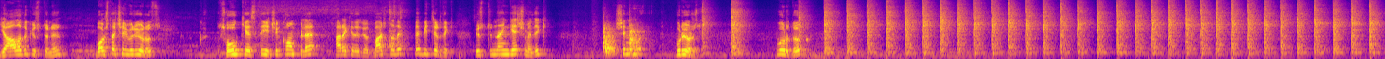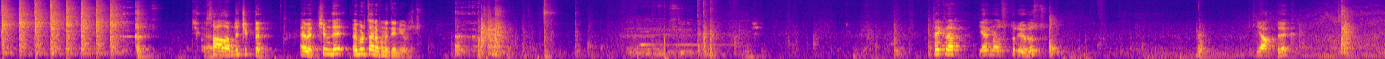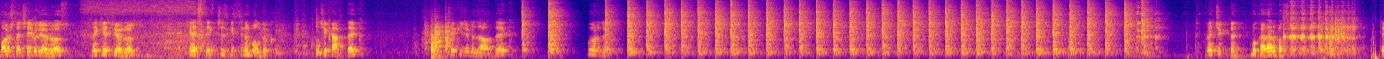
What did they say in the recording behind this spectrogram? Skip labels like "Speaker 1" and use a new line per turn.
Yağladık üstünü. Boşta çeviriyoruz. Soğuk kestiği için komple hareket ediyoruz. Başladık ve bitirdik. Üstünden geçmedik. Şimdi vu- vuruyoruz. Vurduk. Sağlamca çıktı. Evet şimdi öbür tarafını deniyoruz. Tekrar yerine oturtuyoruz. Yaptık. Boşta çeviriyoruz ve kesiyoruz. Kestik, çizgisini bulduk. Çıkarttık. Çekicimizi aldık. Vurduk. Ve çıktı. Bu kadar basit.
